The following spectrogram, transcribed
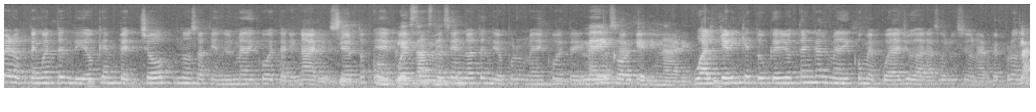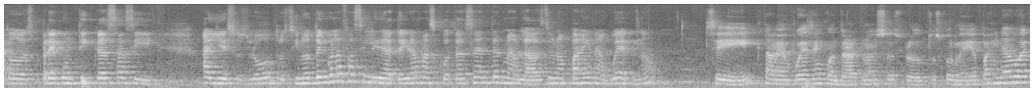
Pero tengo entendido que en Pet Shop nos atiende un médico veterinario, ¿cierto? que Cuesta está siendo atendido por un médico veterinario. Médico veterinario. Cualquier inquietud que yo tenga, el médico me puede ayudar a solucionar de pronto claro. preguntitas así. Ay, eso es lo otro. Si no tengo la facilidad de ir a Mascota Center, me hablabas de una página web, ¿no? Sí, también puedes encontrar nuestros productos por medio de página web.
